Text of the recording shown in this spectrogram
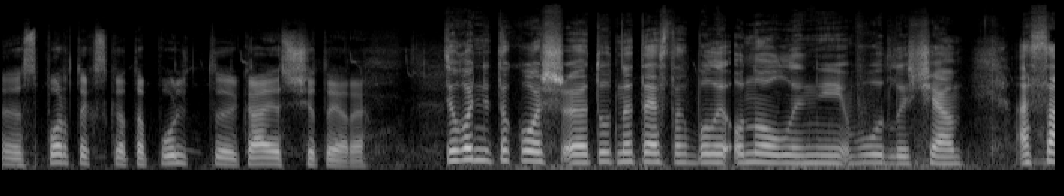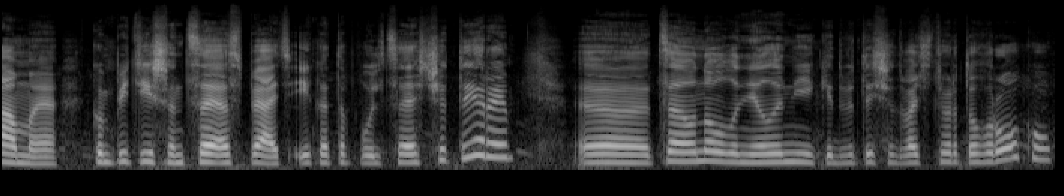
е, Sportex Catapult KS4. Сьогодні також е, тут на тестах були оновлені вудлища, а саме Competition CS5 і Catapult CS4. Е, Це оновлені линійки 2024 року.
